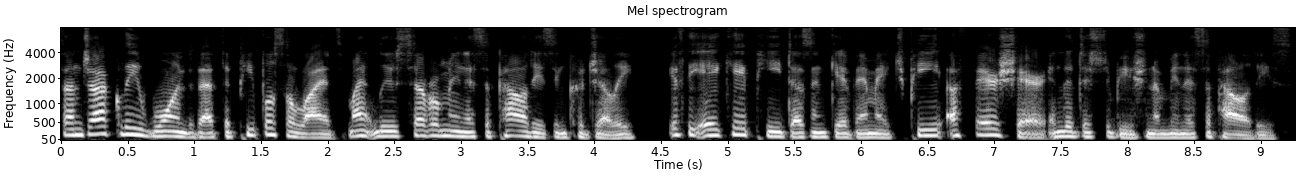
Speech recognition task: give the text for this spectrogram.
Sancaklı warned that the People's Alliance might lose several municipalities in Kocaeli if the AKP doesn't give MHP a fair share in the distribution of municipalities.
